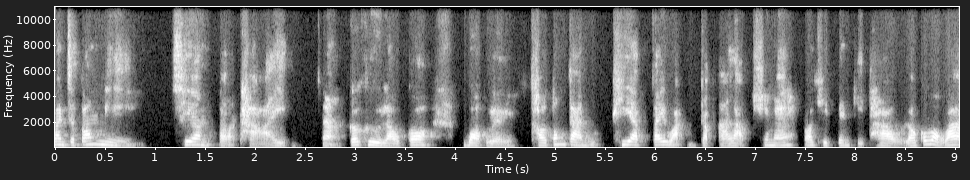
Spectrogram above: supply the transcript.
มันจะต้องมีเชื่อมต่อท้ายอะก็คือเราก็บอกเลย เขาต้องการเทียบไต้หวันกับอาหรับใช่ไหมว่าคิดเป็นกี่เท่า เราก็บอกว่า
